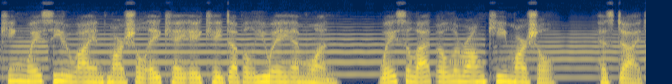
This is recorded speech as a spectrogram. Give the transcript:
King Wasiu Ayinde Marshall aka KWAM1, Wei Salat Olarong Ki Marshall, has died.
